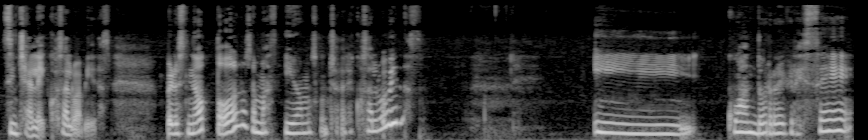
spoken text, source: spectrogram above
sin chaleco salvavidas. Pero si no, todos los demás íbamos con chaleco salvavidas. Y cuando regresé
